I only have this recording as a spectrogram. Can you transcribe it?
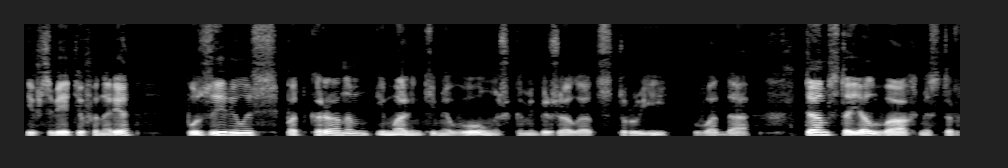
и в свете фонаря пузырилась под краном и маленькими волнышками бежала от струи вода. Там стоял вахмистр,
